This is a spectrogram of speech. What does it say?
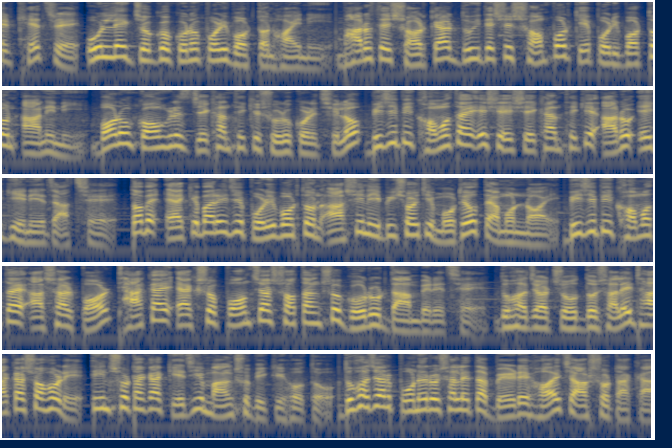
সম্পর্কের ক্ষেত্রে উল্লেখযোগ্য কোনো পরিবর্তন হয়নি। ভারতের সরকার দুই দেশের সম্পর্কে পরিবর্তন আনেনি। বরং কংগ্রেস যেখান থেকে শুরু করেছিল, বিজেপি ক্ষমতায় এসে সেখান থেকে আরও এগিয়ে নিয়ে যাচ্ছে। তবে একেবারে যে পরিবর্তন আসেনি বিষয়টি মোটেও তেমন নয়। বিজেপি ক্ষমতায় আসার পর ঢাকায় একশো পঞ্চাশ শতাংশ গরুর দাম বেড়েছে। দু হাজার চোদ্দ সালে ঢাকা শহরে তিনশো টাকা কেজি মাংস বিক্রি হতো। দু হাজার পনেরো সালে তা বেড়ে হয় চারশো টাকা।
